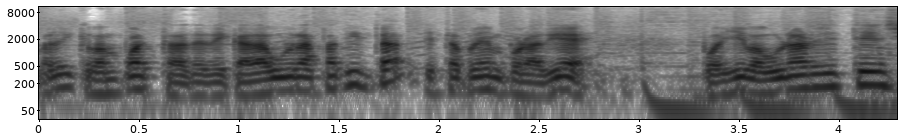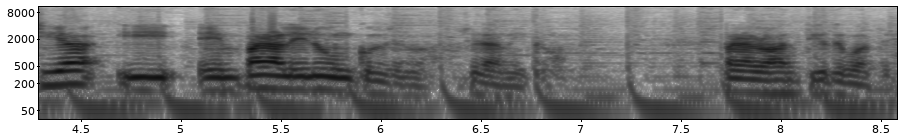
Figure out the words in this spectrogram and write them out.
¿Vale? Que van puestas desde cada una de las patitas. Esta, por ejemplo, la 10, pues lleva una resistencia y en paralelo un condensador cerámico para los antirrebotes.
